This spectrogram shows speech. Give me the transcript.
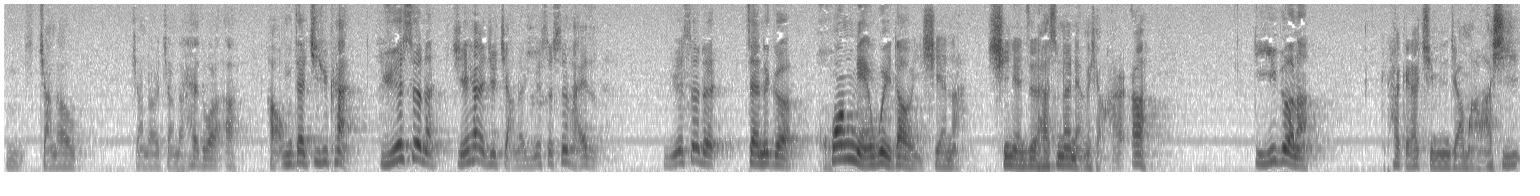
嗯，讲到讲到讲的太多了啊！好，我们再继续看约瑟呢。接下来就讲了约瑟生孩子。约瑟的在那个荒年未到以前呢，七年之后他生了两个小孩啊。第一个呢，他给他起名叫马拉西；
